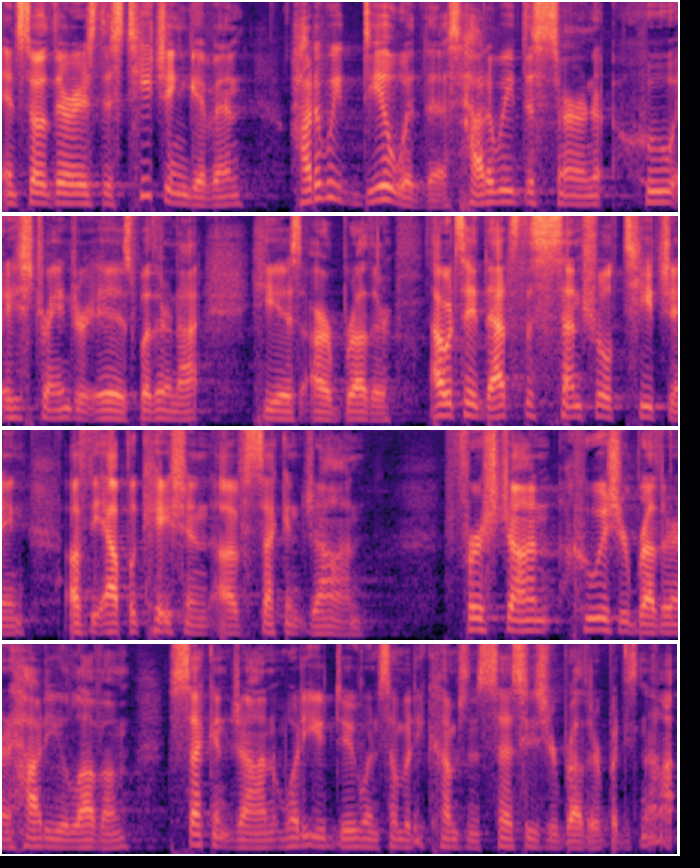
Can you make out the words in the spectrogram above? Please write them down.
And so there is this teaching given. How do we deal with this? How do we discern who a stranger is, whether or not he is our brother? I would say that's the central teaching of the application of Second John. First John, who is your brother and how do you love him? Second John, what do you do when somebody comes and says he's your brother, but he's not?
